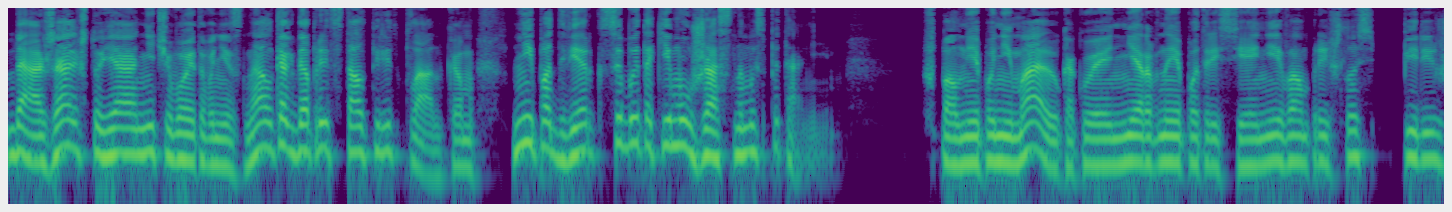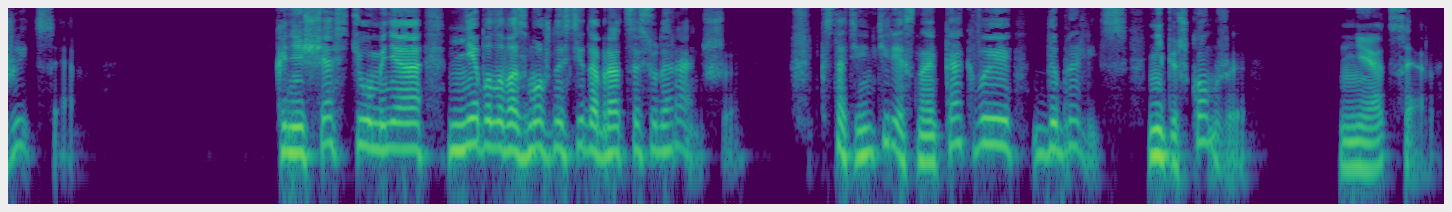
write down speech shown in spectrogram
Да, жаль, что я ничего этого не знал, когда предстал перед Планком, не подвергся бы таким ужасным испытаниям. Вполне понимаю, какое нервное потрясение вам пришлось пережить, сэр. К несчастью, у меня не было возможности добраться сюда раньше. Кстати, интересно, как вы добрались? Не пешком же? «Нет, сэр.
